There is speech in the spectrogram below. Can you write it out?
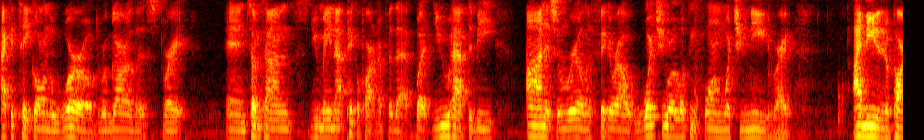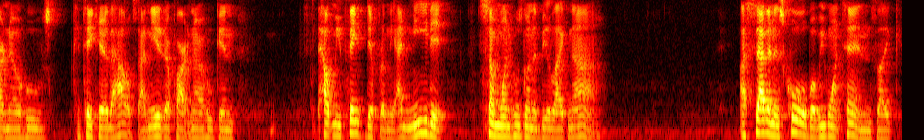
I could take on the world regardless, right? And sometimes you may not pick a partner for that, but you have to be honest and real and figure out what you are looking for and what you need, right? I needed a partner who's can take care of the house. I needed a partner who can help me think differently. I needed someone who's going to be like, nah. A seven is cool, but we want tens. Like,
